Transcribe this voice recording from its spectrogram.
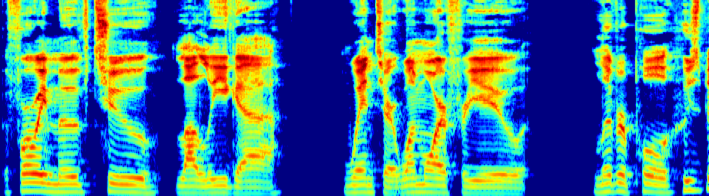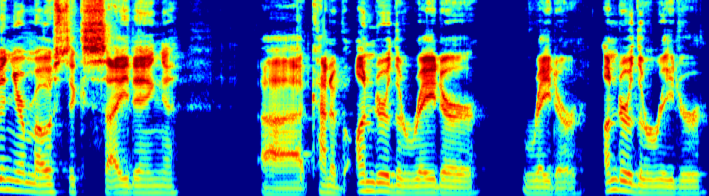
Before we move to La Liga, Winter, one more for you. Liverpool, who's been your most exciting, uh, kind of under the radar, radar, under the radar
